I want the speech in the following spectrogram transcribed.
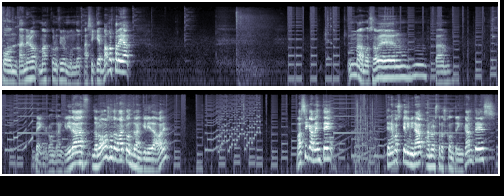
fontanero más conocido del mundo. Así que vamos para allá. Vamos a ver... Venga, con tranquilidad. Nos lo vamos a tomar con tranquilidad, ¿vale? Básicamente, tenemos que eliminar a nuestros contrincantes.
